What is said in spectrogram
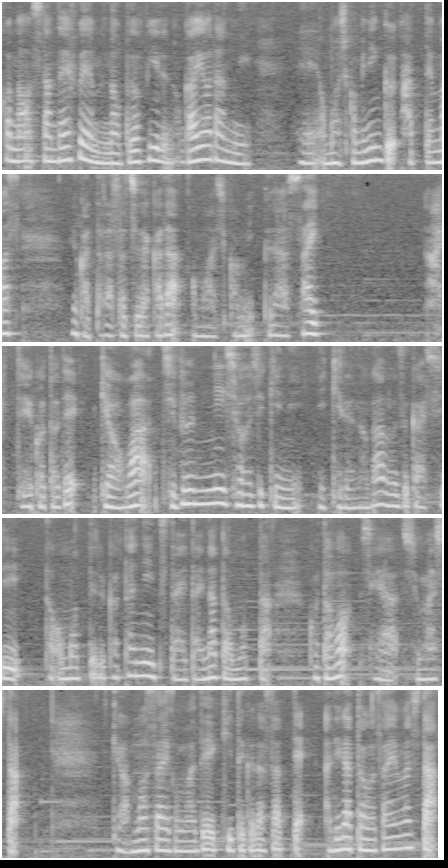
このスタンド FM のプロフィールの概要欄に、えー、お申し込みリンク貼ってます。よかったらそちらからお申し込みください。はい、ということで今日は自分に正直に生きるのが難しい。と思ってる方に伝えたいなと思ったことをシェアしました。今日も最後まで聞いてくださってありがとうございました。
